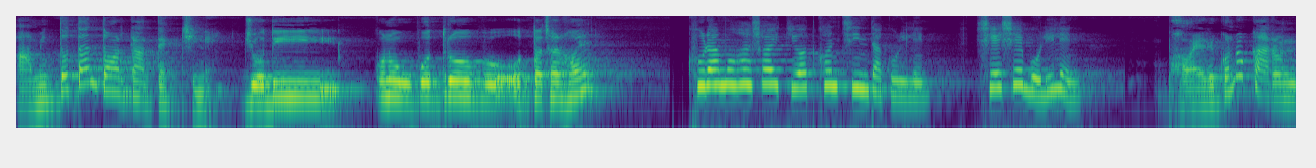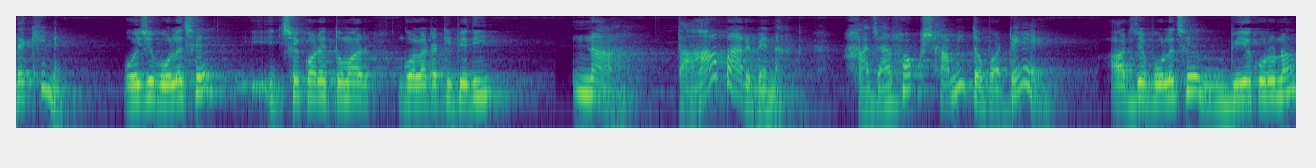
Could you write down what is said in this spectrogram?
আমি তো তার দরকার দেখছি নে। যদি কোনো উপদ্রব অত্যাচার হয়? খুড়া মহাশয় কিয়ৎক্ষণ চিন্তা করিলেন। শেষে বলিলেন ভয়ের কোনো কারণ দেখি নে। ওই যে বলেছে ইচ্ছে করে তোমার গলাটা টিপে দিই? না তা পারবে না। হাজার হোক স্বামী তো বটে। আর যে বলেছে বিয়ে করো না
